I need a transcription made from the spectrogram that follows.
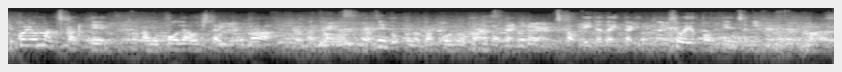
でこれをまあ使ってあの講座をしたりとかあと、まあ、全国の学校の方々に使っていただいたりそういうコンテンツになってます。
